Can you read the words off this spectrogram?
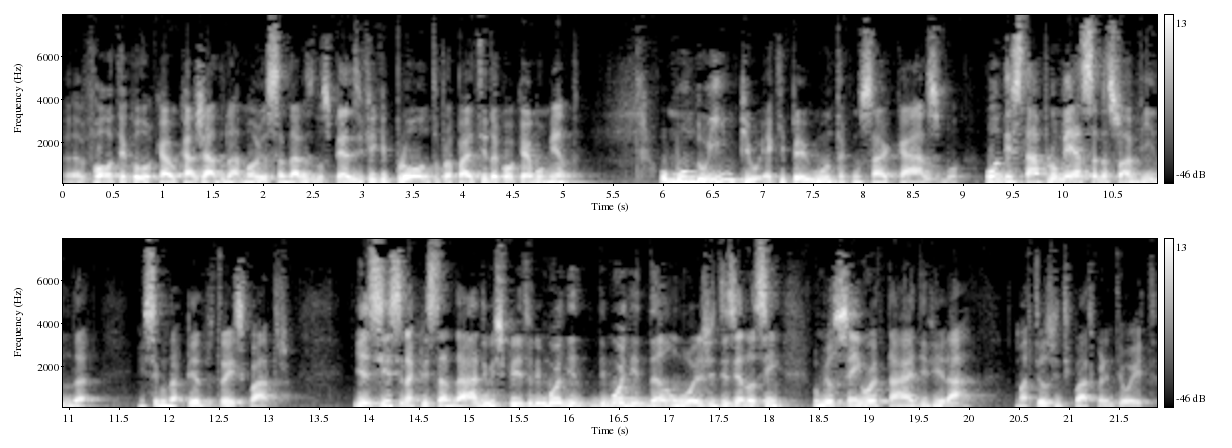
Eh, volte a colocar o cajado na mão e os sandálios nos pés e fique pronto para partir a qualquer momento. O mundo ímpio é que pergunta com sarcasmo: onde está a promessa da sua vinda? Em 2 Pedro 3,4. E existe na cristandade um espírito de mornidão hoje, dizendo assim: o meu Senhor tarde virá. Mateus 24, 48.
